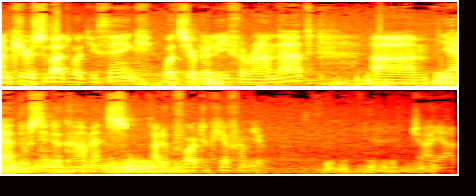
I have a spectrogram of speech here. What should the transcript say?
I'm curious about what you think. What's your belief around that? Um, yeah, post in the comments. I look forward to hear from you. Jaya.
